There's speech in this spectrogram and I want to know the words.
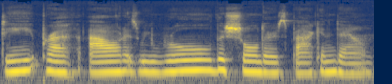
Deep breath out as we roll the shoulders back and down.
